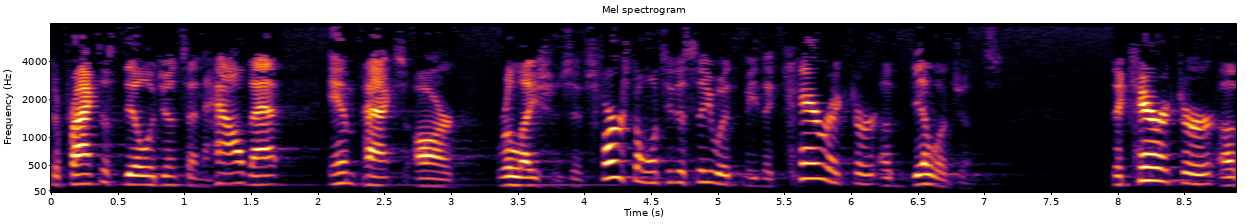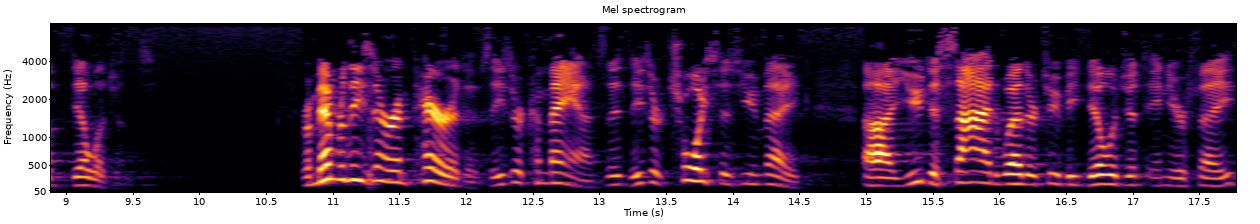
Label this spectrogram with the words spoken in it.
to practice diligence and how that impacts our relationships. First, I want you to see with me the character of diligence. The character of diligence. Remember, these are imperatives, these are commands, these are choices you make. Uh, you decide whether to be diligent in your faith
